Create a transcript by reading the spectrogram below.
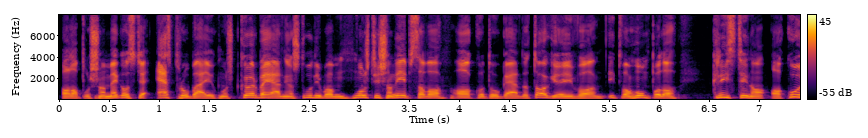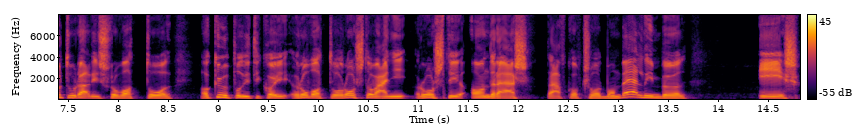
alaposan megosztja. Ezt próbáljuk most körbejárni a stúdióban, most is a Népszava alkotógárda tagjaival. Itt van Honpola Krisztina a kulturális rovattól, a külpolitikai rovattól Rostoványi Rosti András távkapcsolatban Berlinből, és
